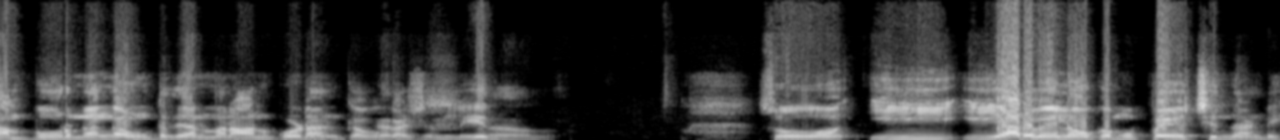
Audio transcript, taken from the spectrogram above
సంపూర్ణంగా ఉంటది అని మనం అనుకోవడానికి అవకాశం లేదు. సో ఈ ఈ అరవైలో ఒక ముప్పై వచ్చిందండి.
